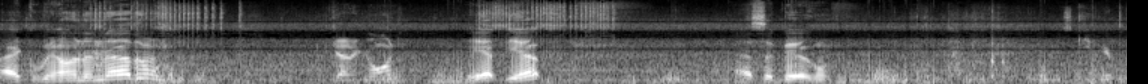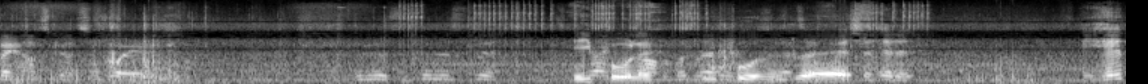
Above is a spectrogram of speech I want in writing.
Mike, we on another one? Got it going? Yep, yep. That's a good one. Just keep your bounce, got some waves. Look at this, look at this fish. He pulling, right he pulling his that fish hit it. He hit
